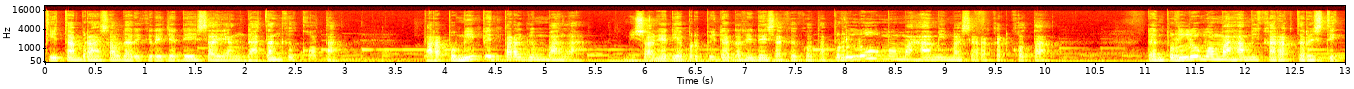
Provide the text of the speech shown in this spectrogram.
kita berasal dari gereja desa yang datang ke kota. Para pemimpin, para gembala, misalnya dia berpindah dari desa ke kota, perlu memahami masyarakat kota dan perlu memahami karakteristik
